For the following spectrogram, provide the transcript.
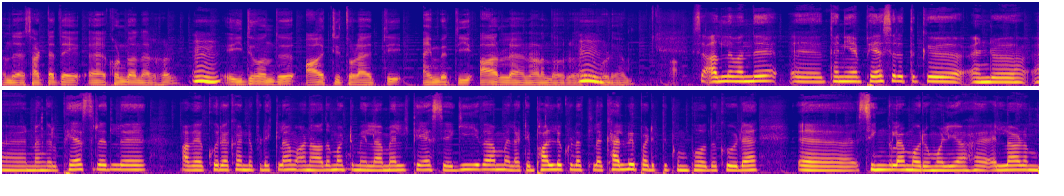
அந்த சட்டத்தை கொண்டு வந்தார்கள். இது வந்து ஆயிரத்தி தொள்ளாயிரத்தி ஐம்பத்தி ஆறில் நடந்த ஒரு விடயம். ஸோ அதில் வந்து தனியாக பேசுகிறதுக்கு என்று நாங்கள் பேசுகிறதுல அவை குறை கண்டுபிடிக்கலாம். ஆனால் அது மட்டும் இல்லாமல் தேசிய கீதம் இல்லாட்டி பள்ளிக்கூடத்தில் கல்வி படிப்பிக்கும் போது கூட சிங்களம் ஒரு மொழியாக எல்லாரும்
